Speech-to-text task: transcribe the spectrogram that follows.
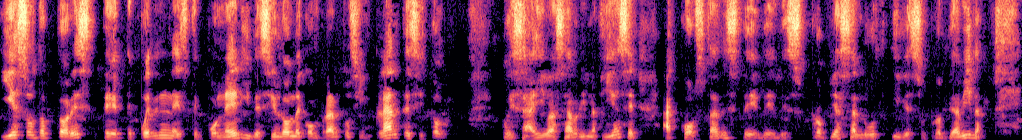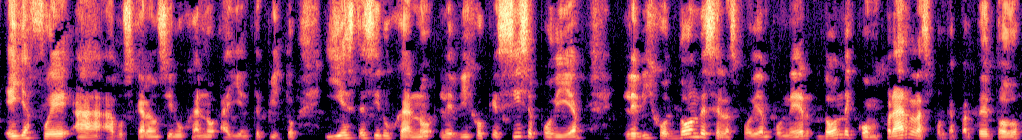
Y esos doctores te, te pueden este, poner y decir dónde comprar tus implantes y todo. Pues ahí va Sabrina, fíjense, a costa de, este, de, su propia salud y de su propia vida. Ella fue a, a, buscar a un cirujano ahí en Tepito y este cirujano le dijo que sí se podía, le dijo dónde se las podían poner, dónde comprarlas, porque aparte de todo,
